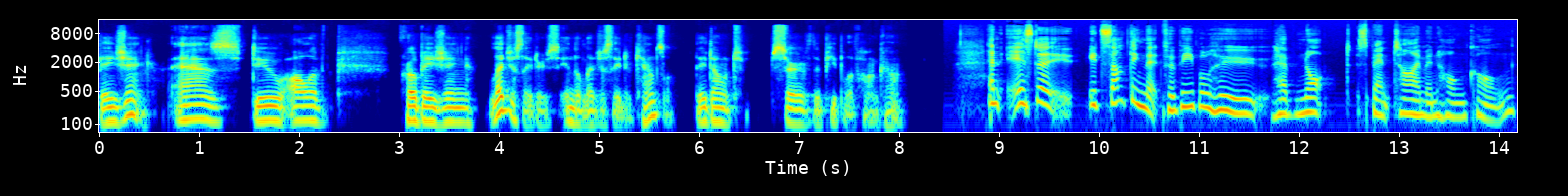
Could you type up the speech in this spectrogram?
Beijing, as do all of pro Beijing legislators in the Legislative Council. They don't serve the people of Hong Kong. And Esther, it's something that for people who have not spent time in Hong Kong,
